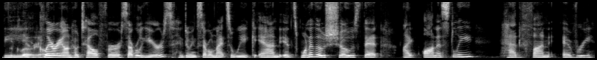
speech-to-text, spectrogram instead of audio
the, The Clarion. Clarion Hotel for several years and doing several nights a week. And it's one of those shows that I honestly had fun every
